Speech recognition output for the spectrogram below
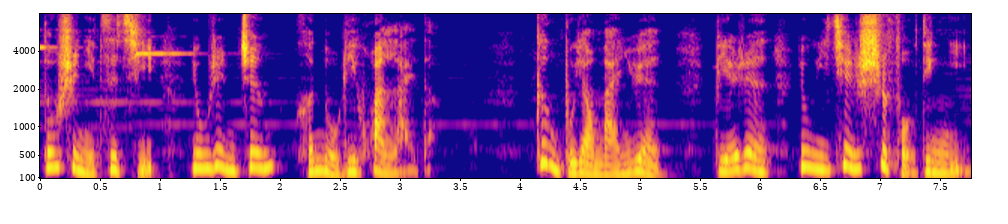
都是你自己用认真和努力换来的，更不要埋怨别人用一件事否定你，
